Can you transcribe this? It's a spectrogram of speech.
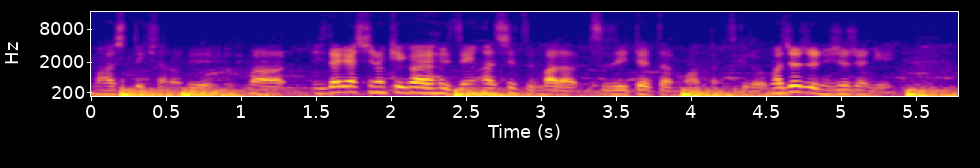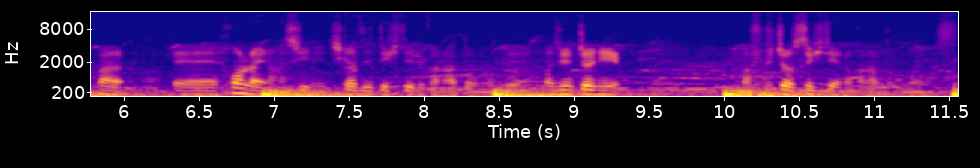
まあ、走ってきたので、まあ、左足の怪我はやはり前半シーズンまだ続いてたのもあったんですけど、まあ、徐々に徐々に、まあえー、本来の走りに近づいてきているかなと思うので、まあ、順調に、まあ、復調してきているのかなと思います。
